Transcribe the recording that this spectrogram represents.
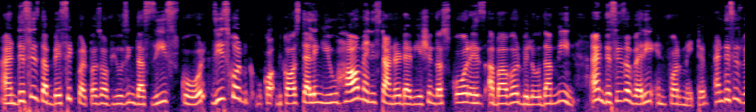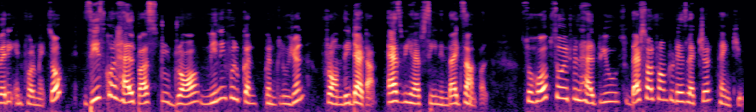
and this is the basic purpose of using the z-score. Z-score because telling you how many standard deviation the score is above or below the mean and this is a very informative and this is very informative. So z-score help us to draw meaningful con conclusion from the data as we have seen in the example. So hope so it will help you. So that's all from today's lecture. Thank you.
